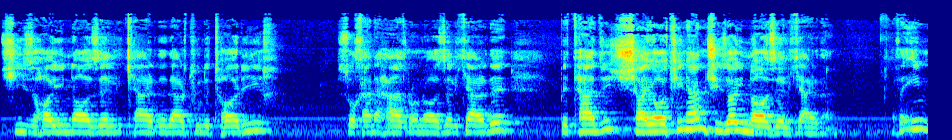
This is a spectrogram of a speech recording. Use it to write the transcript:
چیزهایی نازل کرده در طول تاریخ سخن حق رو نازل کرده به تدریج شیاطین هم چیزهایی نازل کردن. مثلا این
